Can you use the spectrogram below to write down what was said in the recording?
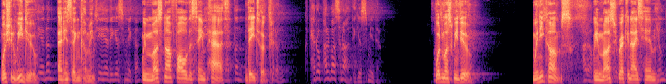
what should we do at his second coming? We must not follow the same path they took. What must we do? When he comes, we must recognize him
